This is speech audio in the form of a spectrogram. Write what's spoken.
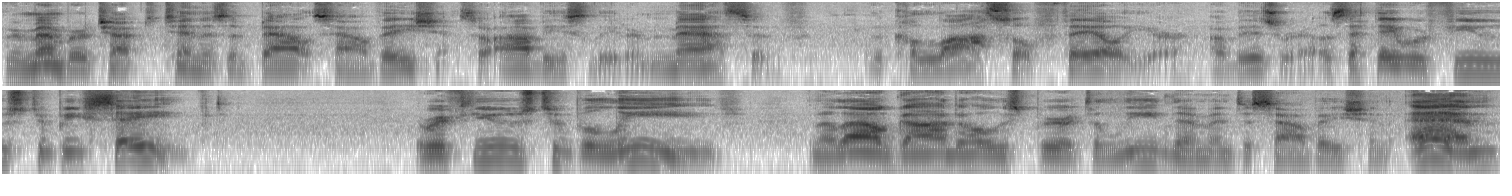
remember, chapter 10 is about salvation. So obviously, the massive, the colossal failure of Israel is that they refused to be saved. They refused to believe and allow God, the Holy Spirit, to lead them into salvation and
